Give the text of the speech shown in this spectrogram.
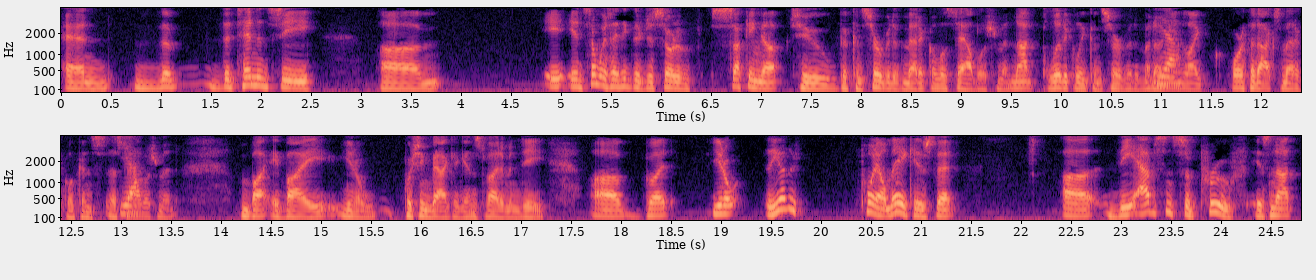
and the the tendency. Um, in some ways, I think they're just sort of sucking up to the conservative medical establishment, not politically conservative, but I Yeah. mean like orthodox medical cons- establishment by by you know pushing back against vitamin D. Uh, but you know the other point I'll make is that uh, the absence of proof is not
